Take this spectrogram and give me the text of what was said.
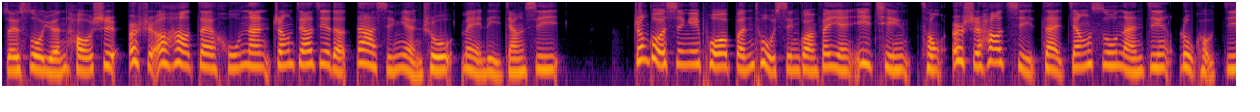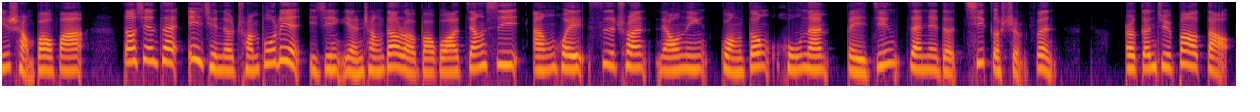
追溯源头是二十二号在湖南张家界的大型演出《魅力江西》。中国新一波本土新冠肺炎疫情从二十号起在江苏南京禄口机场爆发，到现在疫情的传播链已经延长到了包括江西、安徽、四川、辽宁、广东、湖南、北京在内的七个省份。而根据报道，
